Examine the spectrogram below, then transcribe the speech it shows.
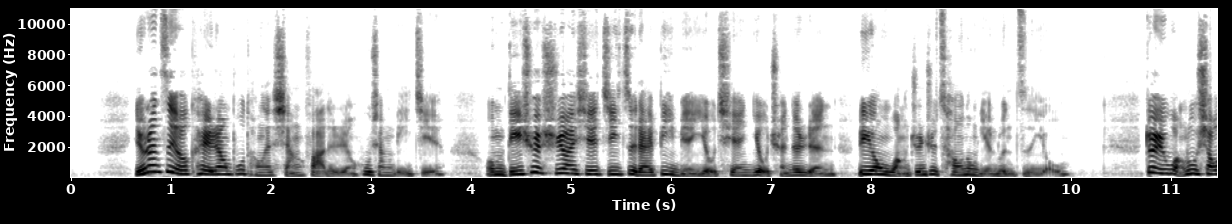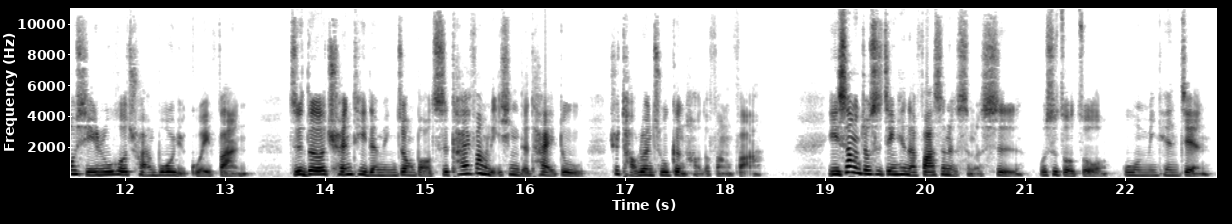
言论自由可以让不同的想法的人互相理解。我们的确需要一些机制来避免有钱有权的人利用网军去操弄言论自由。对于网络消息如何传播与规范，值得全体的民众保持开放理性的态度，去讨论出更好的方法。以上就是今天的发生了什么事。我是左左，我们明天见。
